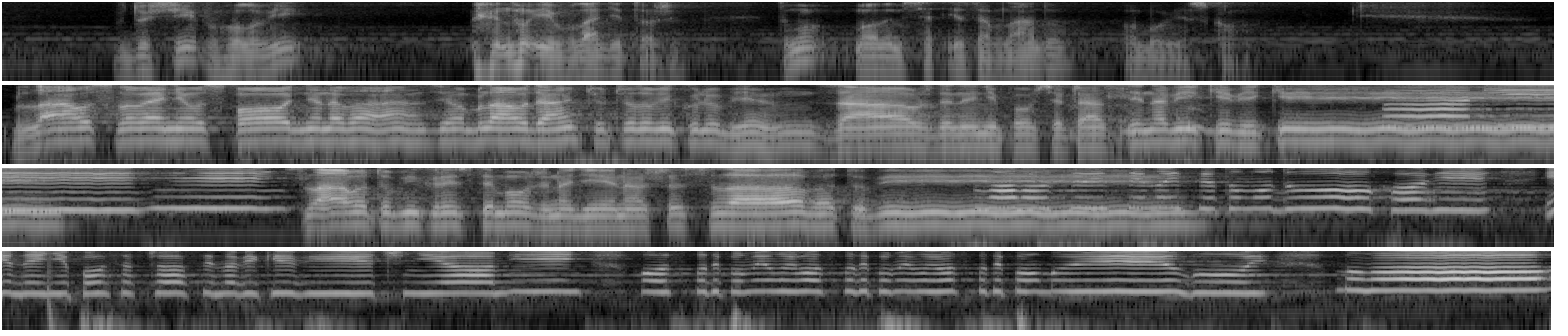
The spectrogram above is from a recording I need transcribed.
В душі, в голові, ну і в владі теж. Тому молимося і за владу обов'язково. Благословення Господня на вас, його благодаттю чоловіку люб'єм, завжди нині повсякчас і на віки віки. Амінь. Слава тобі, Христе, Боже, надія наша, слава тобі. Слава Отцю і Сину і Святому Духові, і нині повсякчас, і на віки вічні. Амінь. Господи, помилуй, Господи, помилуй, Господи, помилуй, благослови.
